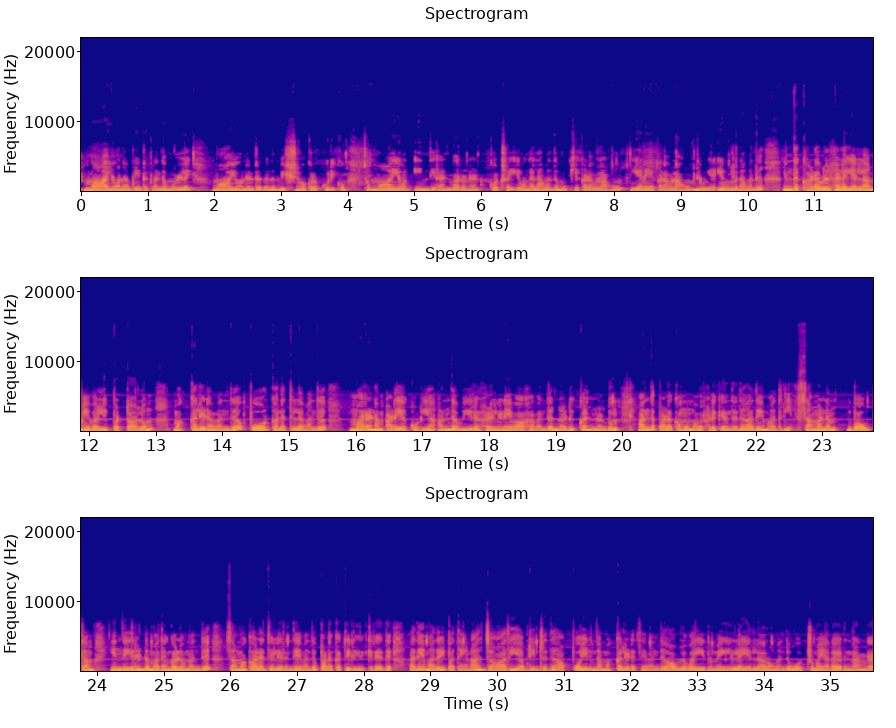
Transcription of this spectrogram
மாயோன் அப்படின்றது வந்து முல்லை. மாயோன்ன்றது வந்து விஷ்ணுவை கூட குறிக்கும். ஸோ மாயோன் இந்திரன் வருணன் கொற்றை இவங்கெல்லாம் வந்து முக்கிய கடவுளாகவும் ஏனைய கடவுளாகவும் இவங்க இவங்கள தான் வந்து இந்த கடவுள்களை எல்லாமே வழிபட்டாலும் மக்களிடம் வந்து போர்க்களத்தில் வந்து மரணம் அடையக்கூடிய அந்த வீரர்கள் நினைவாக வந்து நடுக்கல் நடும் அந்த பழக்கமும் அவர்களுக்கு இருந்தது. அதே மாதிரி சமணம் பௌத்தம் இந்த இரண்டு மதங்களும் வந்து சமகாலத்தில் இருந்தே வந்து பழக்கத்தில் இருக்கிறது. அதே மாதிரி பார்த்தீங்கன்னா ஜாதி அப்படின்றது அப்போது இருந்த மக்களிடத்தே வந்து அவ்வளோவா எதுவுமே இல்லை. எல்லாரும் வந்து ஒற்றுமையாக தான் இருந்தாங்க.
